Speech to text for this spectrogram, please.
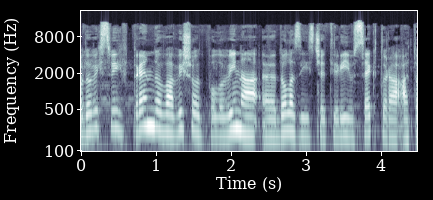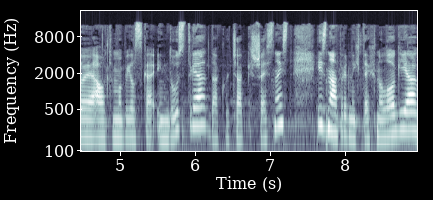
Od ovih svih brendova više od polovina e, dolazi iz četiriju sektora, a to je automobilska industrija, dakle čak 16, iz naprednih tehnologija,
